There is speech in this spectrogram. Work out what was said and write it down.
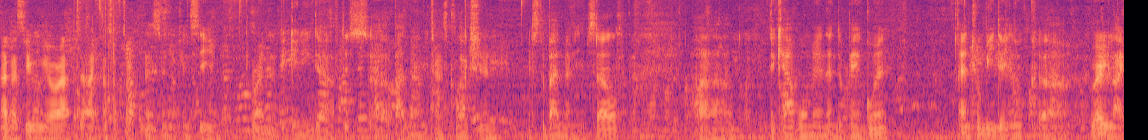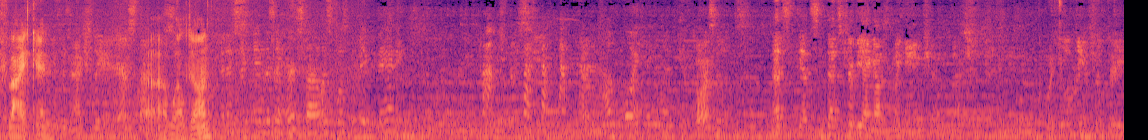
Like I see, we are at the Icons of Darkness, and you can see right in the beginning they have this uh, Batman Returns collection. It's the Batman himself, uh, the Catwoman, and the Penguin. And to me, they look uh, very lifelike and uh, well done. A. Of course it is. That's that's that's trivia I got from my game show. Game show three.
